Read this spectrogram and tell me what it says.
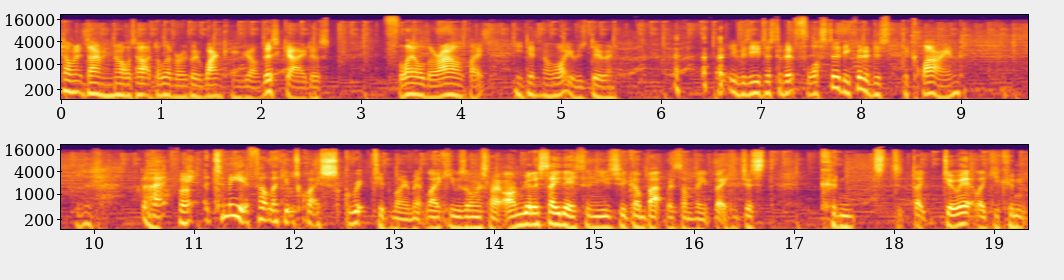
Dominic Diamond knows how to deliver a good wanking joke. This guy just flailed around like he didn't know what he was doing. he was he just a bit flustered. He could have just declined. Uh, but to me, it felt like it was quite a scripted moment. Like he was almost like, "I'm going to say this, and you should come back with something," but he just couldn't like do it. Like you couldn't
